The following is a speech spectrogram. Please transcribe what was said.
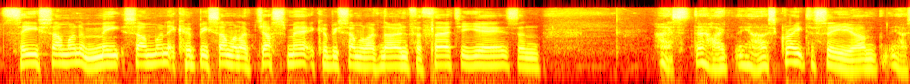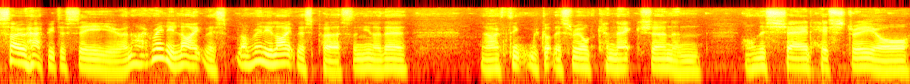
see someone and meet someone. It could be someone I've just met. It could be someone I've known for 30 years. And it's, you know, it's great to see you. I'm you know, so happy to see you. And I really like this. I really like this person. You know, they're, you know, I think we've got this real connection and all this shared history or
